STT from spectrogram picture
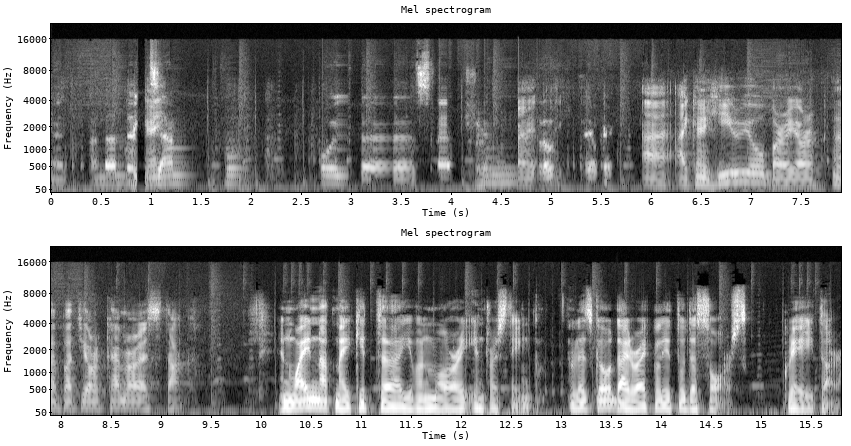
And another okay. example is the section. I, Hello? Okay. Uh, I can hear you, but your uh, but your camera is stuck. And why not make it uh, even more interesting? Let's go directly to the source, creator.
